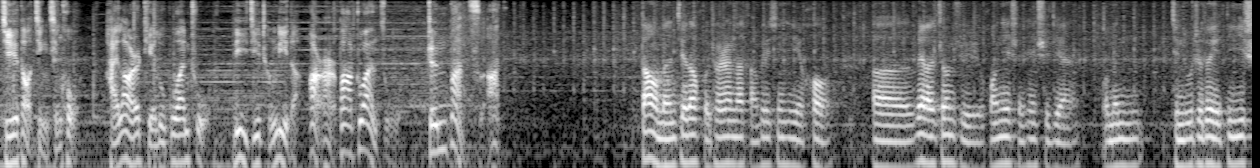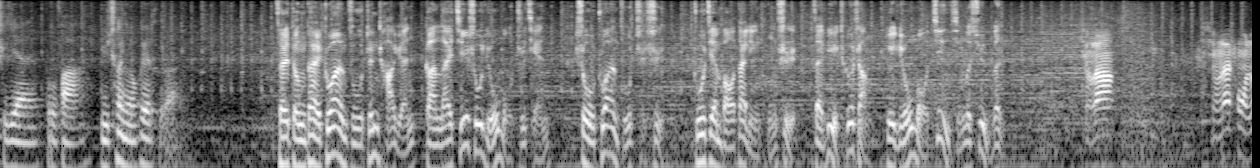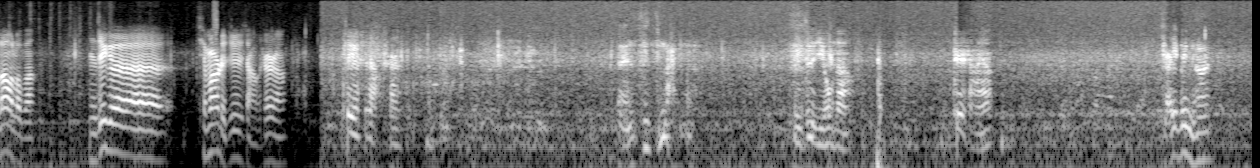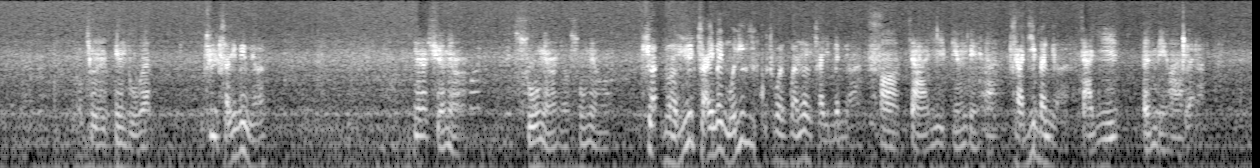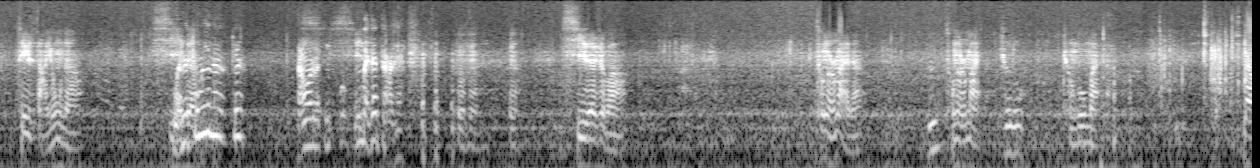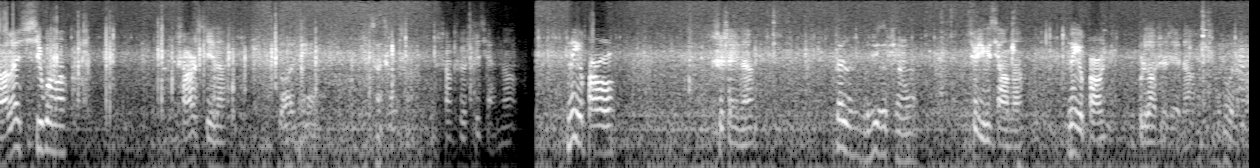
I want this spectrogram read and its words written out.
接到警情后，海拉尔铁路公安处立即成立的二二八专案组侦办此案。当我们接到火车上的反馈信息以后，呃，为了争取黄金审讯时间，我们警督支队第一时间出发与乘警会合。在等待专案组侦查员赶来接收刘某之前，受专案组指示，朱建宝带领同事在列车上对刘某进行了讯问。醒了，醒了，跟我唠唠吧。你这个钱包里这是咋回事啊？这个是咋回事？嗯，这这买的？你自己用的？这是啥呀？甲基苯丙胺，就是病毒呗。这是甲乙丙胺。那是学名，俗名叫俗名吗？甲，我就甲乙丙，我就管管叫甲乙丙胺。啊，甲乙丙丙胺。甲基苯丙胺。甲基苯丙胺。对了。这个是咋用的？吸我这东西呢？对。然后呢？你把它打开。不用不用不用，吸的是吧？从哪儿买的？嗯。从哪儿买的？成都。成都买的。买完了吸过吗？啥时候吸的？多少天？上车上。上车之前呢？那个包是谁的？这了，我就一个箱子。就一个箱子。那个包不知道是谁的？不是我的包。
